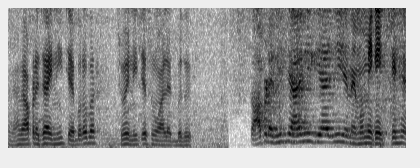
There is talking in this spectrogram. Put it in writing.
અને હવે આપણે જાય નીચે બરોબર? જોઈ નીચે શું હાલે બધું. તો આપણે નીચે આવી ગયા છીએ અને મમ્મી કંઈક કહે.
